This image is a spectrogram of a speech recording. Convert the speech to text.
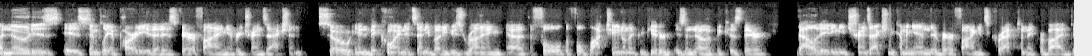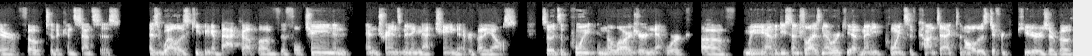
A node is is simply a party that is verifying every transaction. So in Bitcoin, it's anybody who's running uh, the full the full blockchain on their computer is a node because they're validating each transaction coming in, they're verifying it's correct, and they provide their vote to the consensus, as well as keeping a backup of the full chain and, and transmitting that chain to everybody else. So it's a point in the larger network of when you have a decentralized network, you have many points of contact, and all those different computers are both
